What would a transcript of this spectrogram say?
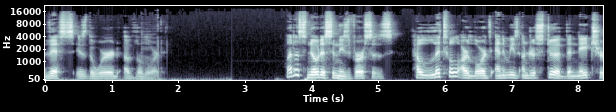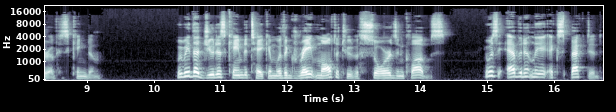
This is the word of the Lord. Let us notice in these verses how little our Lord's enemies understood the nature of his kingdom. We read that Judas came to take him with a great multitude of swords and clubs. It was evidently expected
